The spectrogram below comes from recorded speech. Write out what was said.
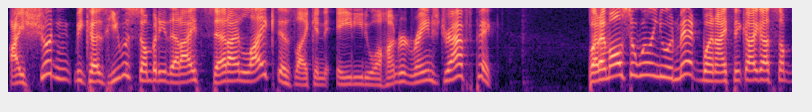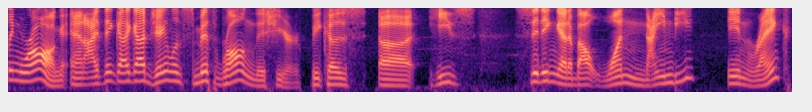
I shouldn't because he was somebody that I said I liked as like an 80 to 100 range draft pick. But I'm also willing to admit when I think I got something wrong, and I think I got Jalen Smith wrong this year because uh, he's sitting at about 190 in rank,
